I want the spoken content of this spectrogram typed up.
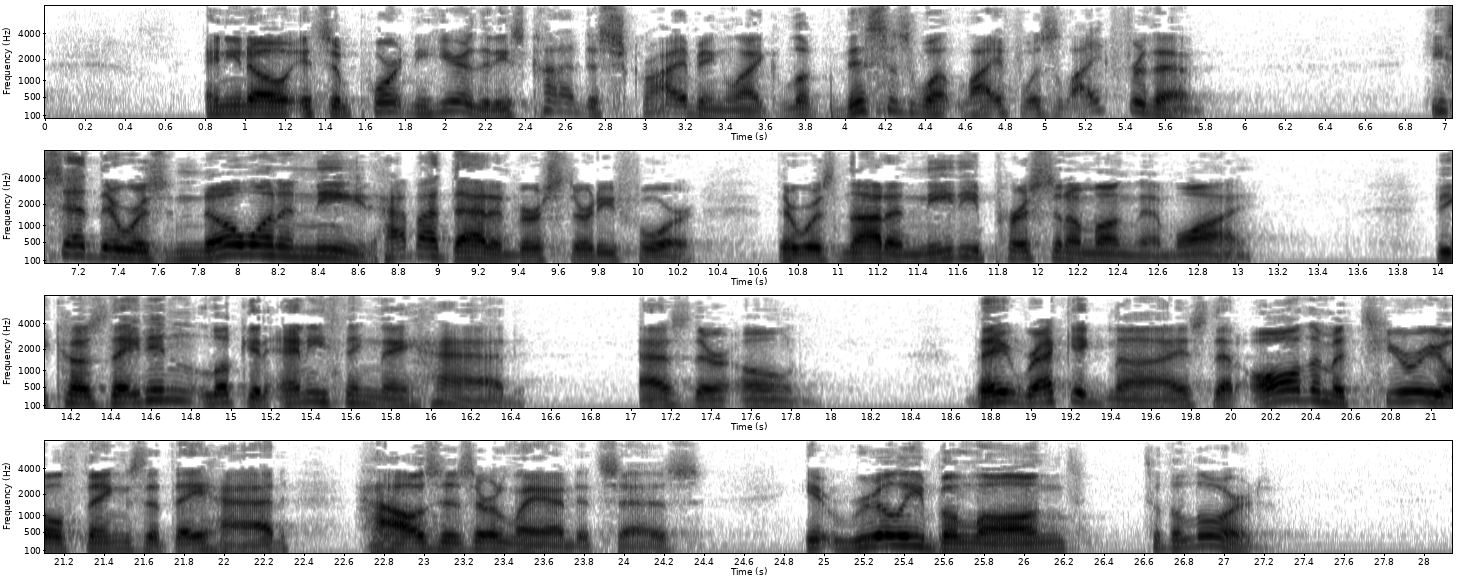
and you know, it's important hear that he's kind of describing like, look, this is what life was like for them. He said there was no one in need. How about that in verse 34? There was not a needy person among them. Why? Because they didn't look at anything they had as their own. They recognized that all the material things that they had, houses or land, it says, it really belonged to the Lord.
